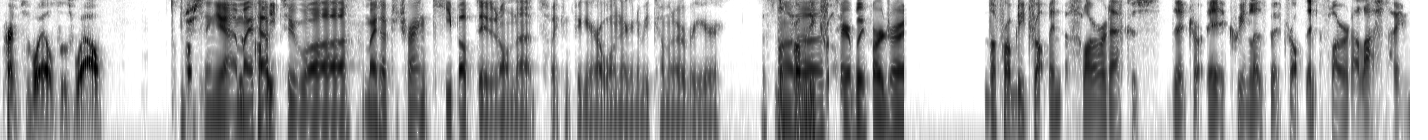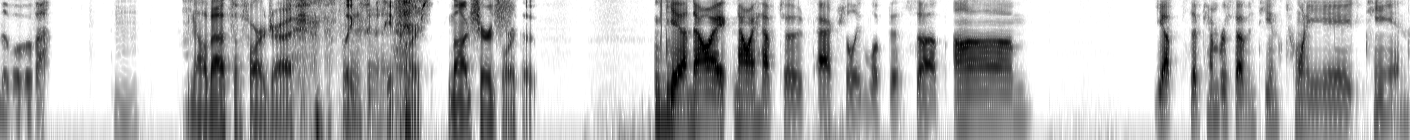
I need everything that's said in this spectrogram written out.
Prince of Wales as well. Interesting. Yeah, I might have to. Uh, I might have to try and keep updated on that so I can figure out when they're going to be coming over here. That's They'll not probably a dro- terribly far drive. They'll probably drop into Florida because the uh, Queen Elizabeth dropped into Florida last time they were over. Hmm. Now that's a far drive. that's like 16 hours. Not sure it's worth it. Yeah, now I now I have to actually look this up. Um Yep, September 17th, 2018.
